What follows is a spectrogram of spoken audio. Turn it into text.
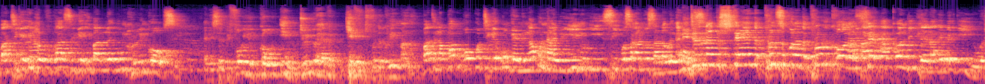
bathi-ke indlovukazi-ke ibaluleke ukudlula inkosi And he said, Before you go in, do you have a gift for the queen mother? bathi ngaphambi kokuthi-ke ungene ngabe unayo yini isipho sakantozala And he didn't understand the principle and the protocol. And he said, aqonde indlela ebekiwe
